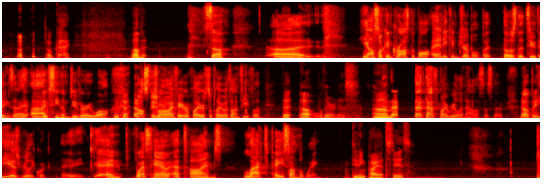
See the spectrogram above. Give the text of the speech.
okay. Love it. So, uh, he also can cross the ball and he can dribble. But those are the two things that I, I've seen him do very well. Okay. And also, he's one of my favorite players to play with on FIFA. That oh well, there it is. Um, that that that's my real analysis there. No, but he is really quick, Uh, and West Ham at times lacked pace on the wing. do you think Payet stays?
